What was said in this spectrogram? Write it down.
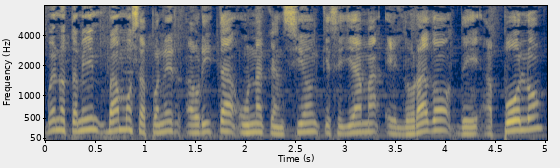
Bueno, también vamos a poner ahorita una canción que se llama El Dorado de Apolo.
